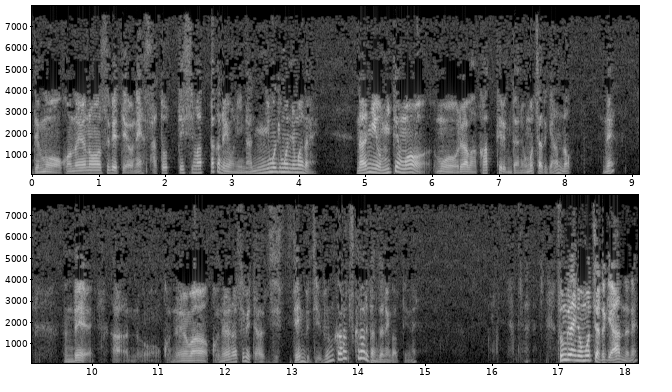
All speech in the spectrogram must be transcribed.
でも、この世の全てをね、悟ってしまったかのように何にも疑問にもない。何を見ても、もう俺は分かってるみたいに思っちゃう時あんの。ね。んで、あの、この世は、この世の全ては全部自分から作られたんじゃないかっていうね。そんぐらいに思っちゃう時あんのね。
